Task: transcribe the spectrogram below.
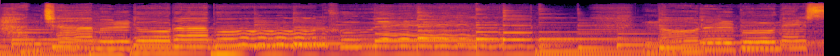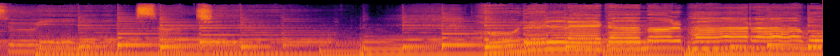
한참을 돌아본 바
